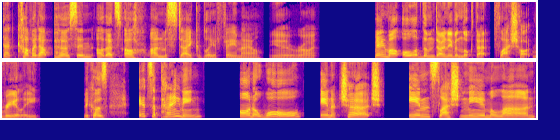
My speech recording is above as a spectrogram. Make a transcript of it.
that covered up person? Oh, that's, oh, unmistakably a female. Yeah, right. Meanwhile, all of them don't even look that flash hot, really, because it's a painting on a wall in a church in slash near Milan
